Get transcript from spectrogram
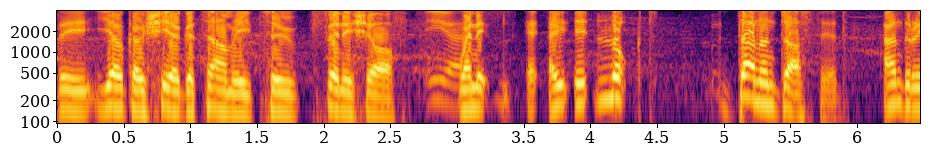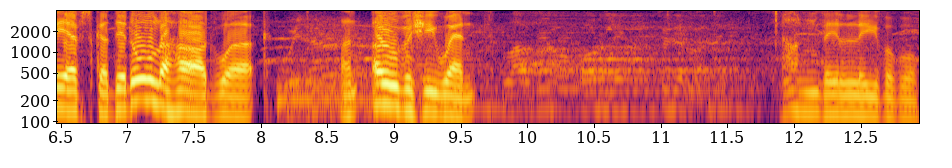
the Yoko-shiho-gatame to finish off. yes. When it, it it looked done and dusted, Andrievska did all the hard work and over she went. Unbelievable.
